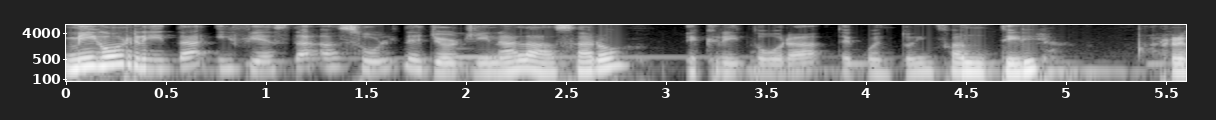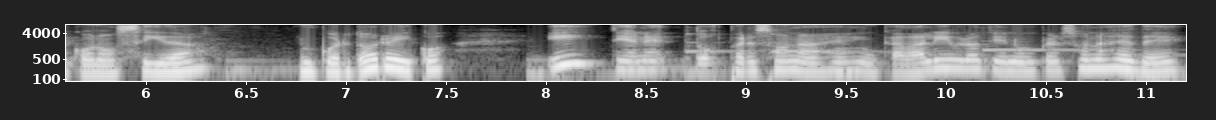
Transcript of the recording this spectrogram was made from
mi gorrita y fiesta azul de Georgina Lázaro, escritora de cuento infantil reconocida en Puerto Rico y tiene dos personajes en cada libro, tiene un personaje de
